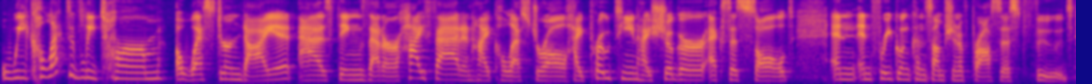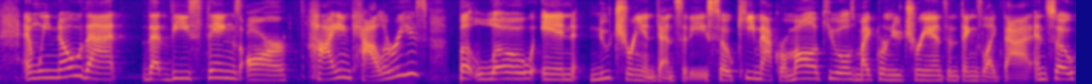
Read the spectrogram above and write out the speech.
we collectively term a Western diet as things that are high fat and high cholesterol, high protein, high sugar, excess salt, and, and frequent consumption of processed foods. And we know that that these things are high in calories but low in nutrient density. So key macromolecules, micronutrients, and things like that. And so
